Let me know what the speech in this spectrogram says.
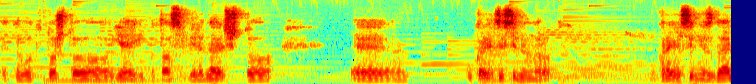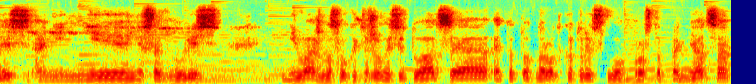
это вот то, что я и пытался передать, что э, украинцы сильный народ. Украинцы не сдались, они не, не согнулись. Неважно, насколько тяжелая ситуация, это тот народ, который смог просто подняться,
